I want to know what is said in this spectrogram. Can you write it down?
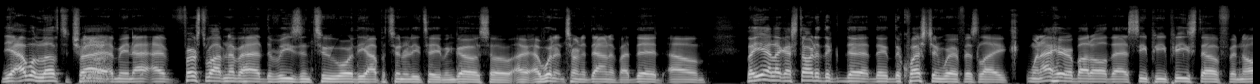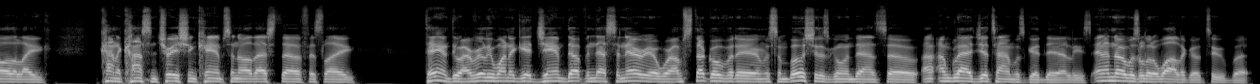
Yeah, I would love to try. Yeah. it. I mean, I, I first of all, I've never had the reason to or the opportunity to even go, so I, I wouldn't turn it down if I did. Um, but yeah, like I started the, the the the question where if it's like when I hear about all that CPP stuff and all the like kind of concentration camps and all that stuff, it's like, damn, do I really want to get jammed up in that scenario where I'm stuck over there and some bullshit is going down? So I, I'm glad your time was good there at least, and I know it was a little while ago too, but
